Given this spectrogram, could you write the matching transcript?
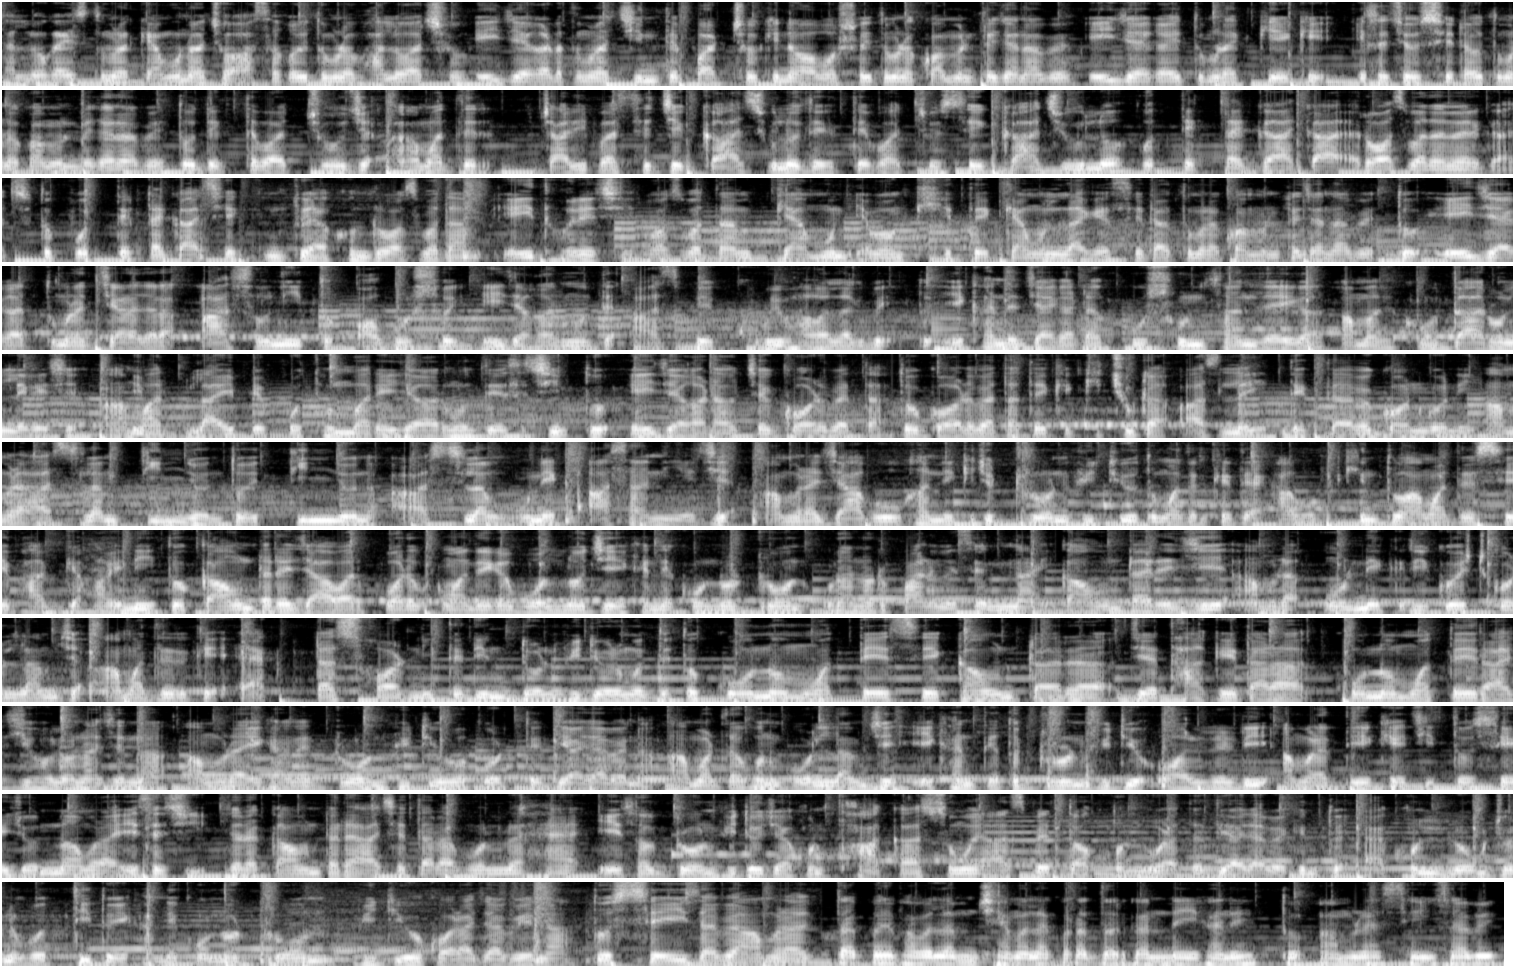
Hello guys তোমরা কেমন আছো? আশা করি তোমরা ভালো আছো। এই জায়গাটা তোমরা চিনতে পারছ কিনা অবশ্যই তোমরা কমেন্টে জানাবে। এই জায়গায় তোমরা কে কে এসেছ সেটাও তোমরা কমেন্টে জানাবে। তো দেখতে পাচ্ছ যে আমাদের চারিপাশে যে গাছগুলো দেখতে পাচ্ছ, সেই গাছগুলো প্রত্যেকটা গাছ রস বাদামের গাছ। তো প্রত্যেকটা গাছে কিন্তু এখন রস বাদাম এই ধরেছে। রস বাদাম কেমন এবং খেতে কেমন লাগে সেটাও তোমরা কমেন্টে জানাবে। তো এই জায়গা তোমরা যারা যারা আসনি, তো অবশ্যই এই জায়গার মধ্যে আসবে। খুবই ভালো লাগবে। তো এখানে জায়গাটা খুব শুনশান জায়গা। আমাকে খুব দারুণ লেগেছে। আমার লাইফে প্রথমবার এই জায়গার মধ্যে এসেছি। তো এই জায়গাটা হচ্ছে গড়বেতা। তো গড়বেতা থেকে কিছুটা আসলেই দেখতে হবে গনগনি। আমরা আসছিলাম তিনজন। তো এই তিনজন আসছিলাম অনেক আশা নিয়ে যে আমরা যাব ওখানে কিছু ড্রোন ভিডিও তোমাদেরকে দেখাবো। কিন্তু আমাদের সে ভাগ্যে হয়নি। তো কাউন্টারে যাওয়ার পর আমাদেরকে বলল যে এখানে কোনো ড্রোন উড়ানোর পারমিশন নাই। কাউন্টারে যে আমরা অনেক রিকোয়েস্ট করলাম যে আমাদেরকে একটা শট নিতে দিন ড্রোন ভিডিওর মধ্যে। তো কোনো মতে সে কাউন্টার যে থাকে তারা কোনো মতে রাজি হলো না যে না, আমরা এখানে ড্রোন ভিডিও করতে দেওয়া যাবে না। আমরা তখন বললাম যে, এখান থেকে তো ড্রোন ভিডিও অলরেডি আমরা দেখেছি, তো সেই জন্য আমরা এসেছি। যারা কাউন্টারে আছে, তারা বলল হ্যাঁ এসব ড্রোন ভিডিও যখন ফাঁকা সময় আসবে, তখন ওড়াতে দেওয়া যাবে। কিন্তু এখন লোকজনে ভর্তি, তো এখানে কোনো ড্রোন ভিডিও করা যাবে না। তো সেই হিসাবে আমরা তারপরে ভাবলাম, ঝামেলা করার দরকার নেই এখানে। তো আমরা সেই হিসাবে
